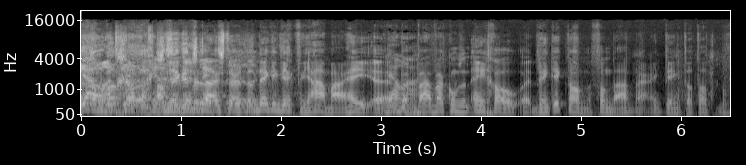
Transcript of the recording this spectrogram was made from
ja, maar het grappige is Als ik dit dus beluister, dan denk ik direct van ja, maar hey, maar. Waar, waar komt een ego, denk ik dan vandaan? Nou, ik denk dat dat bijvoorbeeld.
